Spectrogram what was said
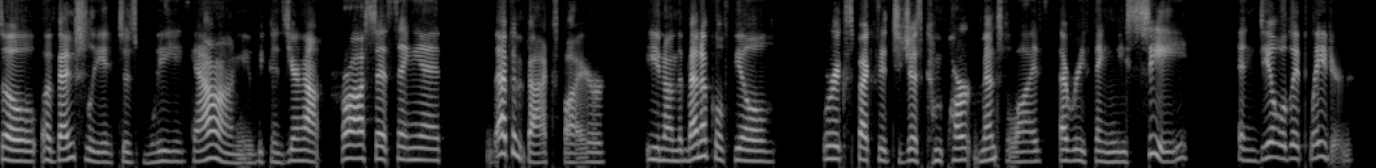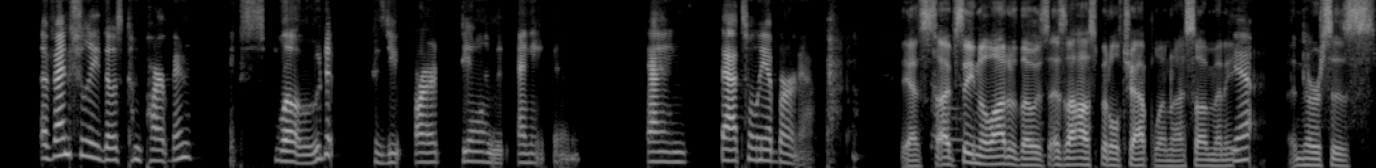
So eventually it just weighs down on you because you're not processing it. That can backfire. You know, in the medical field, we're expected to just compartmentalize everything we see and deal with it later. Eventually, those compartments explode because you aren't dealing with anything. And that's only a burnout. Yes, so, I've seen a lot of those as a hospital chaplain. I saw many yeah. nurses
